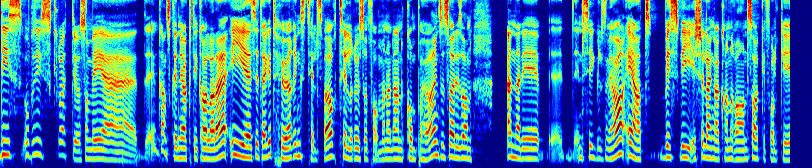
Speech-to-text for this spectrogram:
de, de skrøt jo, som vi eh, det ganske nøyaktig kaller det, i eh, sitt eget høringstilsvar til rusreformen. Når den kom på høring, så sa de sånn en av de eh, innsigelsene vi har, er at hvis vi ikke lenger kan ransake folk i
